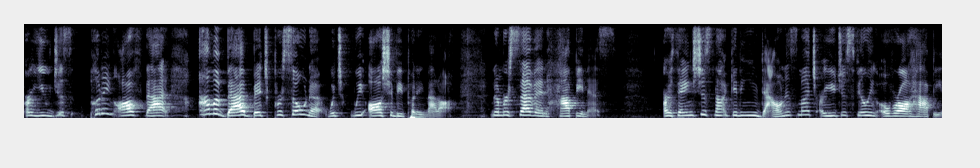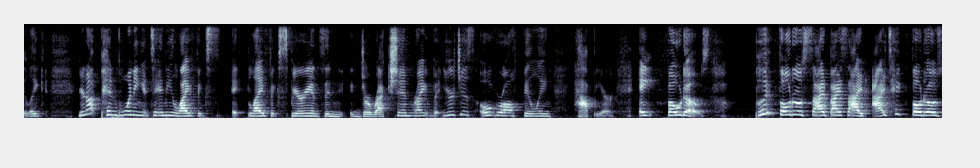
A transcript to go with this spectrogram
Are you just putting off that I'm a bad bitch persona, which we all should be putting that off? Number seven, happiness. Are things just not getting you down as much? Are you just feeling overall happy? Like you're not pinpointing it to any life ex- life experience and direction, right? But you're just overall feeling happier. 8 photos put photos side by side. I take photos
